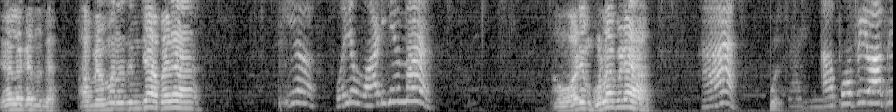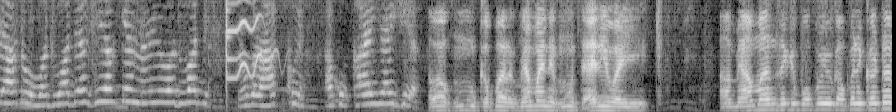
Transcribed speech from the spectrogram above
એ લખા દીધા આ મહેમાન તમે જ્યાં પડ્યા ઓલી વાડીમાં આ વાડીમાં ભૂલા પડ્યા હા. બોલ. આ પોપી આપણે આટલું વધવા દે છે કે નહીં વધવા દે? નકર આખું આખું ખાઈ જાય છે. હવે હું ખબર મહેમાન હું ધારી હોય આ મહેમાન છે કે પોપૈયું કાપવાની કટર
